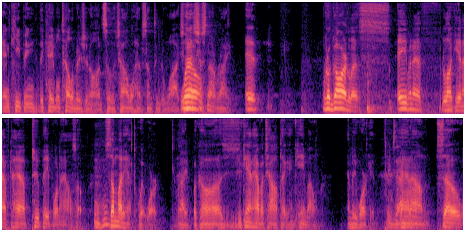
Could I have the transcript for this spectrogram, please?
and keeping the cable television on so the child will have something to watch. And Well- that's just not right. it regardless, even if lucky enough to have two people in a household, somebody has to quit work Right. because you can't have a child taking chemo and be working. Exactly. And um, so,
